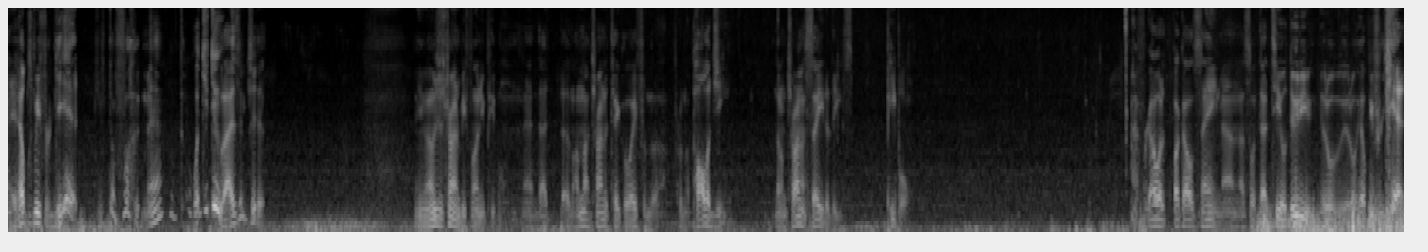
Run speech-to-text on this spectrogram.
and it helps me forget. What the fuck, man? What'd you do, Isaac? Shit. You know, I was just trying to be funny, people. And that, that I'm not trying to take away from the from the apology that I'm trying to say to these people. I forgot what the fuck I was saying, man. That's what that teal you. It'll it'll help you forget,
